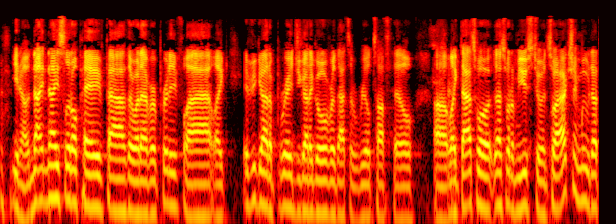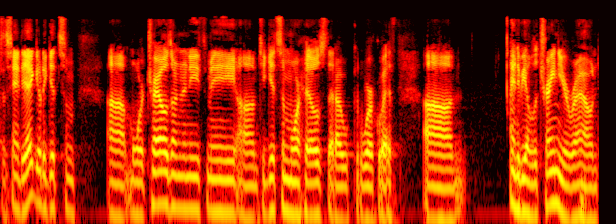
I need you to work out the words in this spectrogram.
you know, ni- nice little paved path or whatever, pretty flat. Like if you got a bridge you got to go over, that's a real tough hill. Uh, like that's what that's what I'm used to. And so I actually moved out to San Diego to get some uh, more trails underneath me, um, to get some more hills that I could work with, um, and to be able to train year round.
